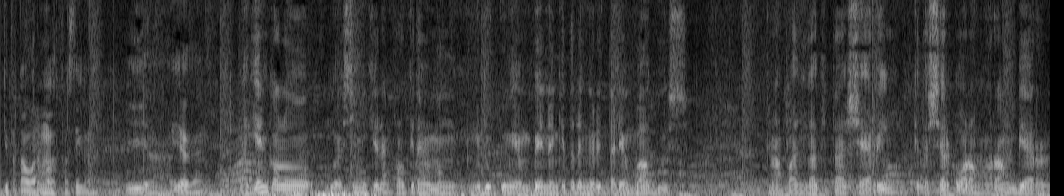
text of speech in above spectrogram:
kita tawarin lah pasti kan iya iya kan Lagian kalau gue sih mikirnya kalau kita memang ngedukung yang band yang kita dengerin tadi yang bagus Kenapa enggak kita sharing, kita share ke orang-orang biar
